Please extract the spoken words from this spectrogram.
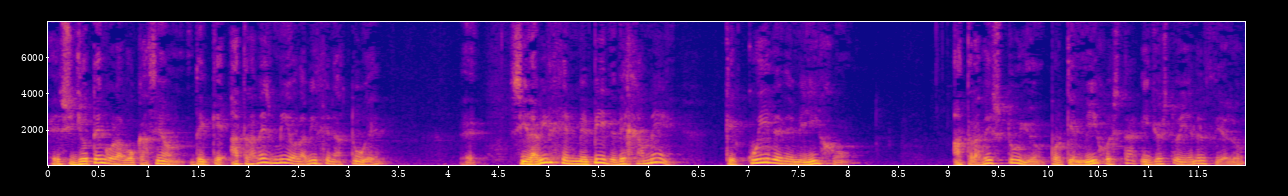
eh, si yo tengo la vocación de que a través mío la Virgen actúe, eh, si la Virgen me pide, déjame que cuide de mi hijo a través tuyo, porque mi hijo está y yo estoy en el cielo,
